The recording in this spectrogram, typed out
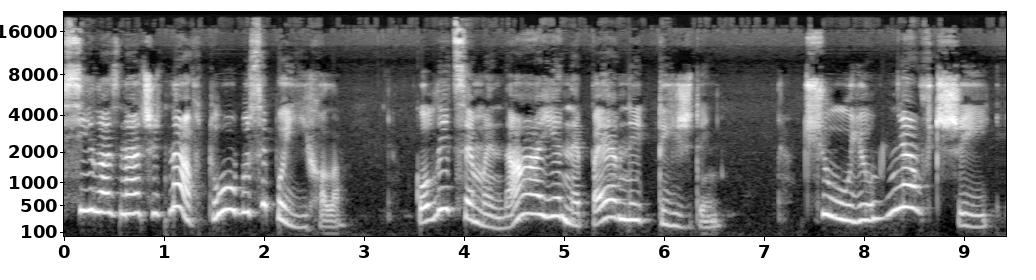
Сіла, значить, на автобус і поїхала. Коли це минає непевний тиждень. Чую, нявчить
